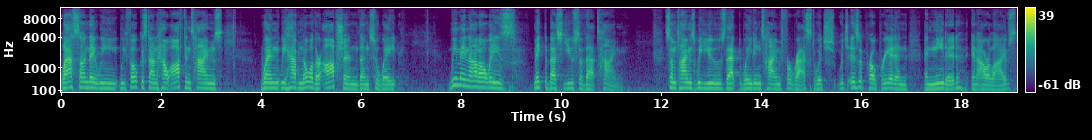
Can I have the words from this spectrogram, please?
Last Sunday, we, we focused on how oftentimes when we have no other option than to wait, we may not always make the best use of that time. Sometimes we use that waiting time for rest, which, which is appropriate and, and needed in our lives.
